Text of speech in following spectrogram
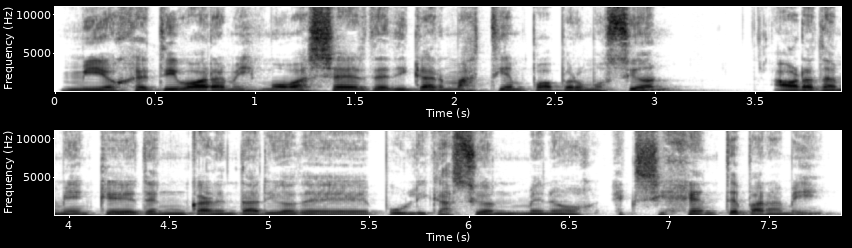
Mi objetivo ahora mismo va a ser dedicar más tiempo a promoción. Ahora también que tengo un calendario de publicación menos exigente para mí.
